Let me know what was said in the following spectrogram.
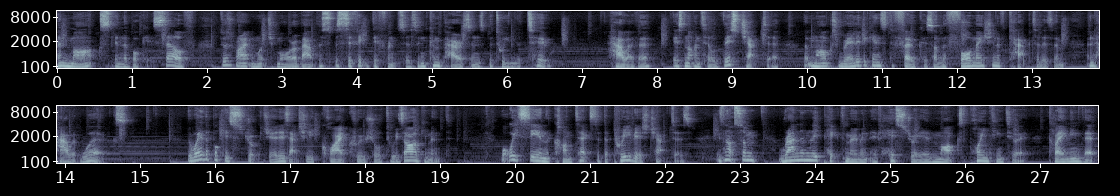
and Marx, in the book itself, does write much more about the specific differences and comparisons between the two. However, it's not until this chapter that Marx really begins to focus on the formation of capitalism and how it works. The way the book is structured is actually quite crucial to his argument. What we see in the context of the previous chapters is not some randomly picked moment of history and Marx pointing to it, claiming that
